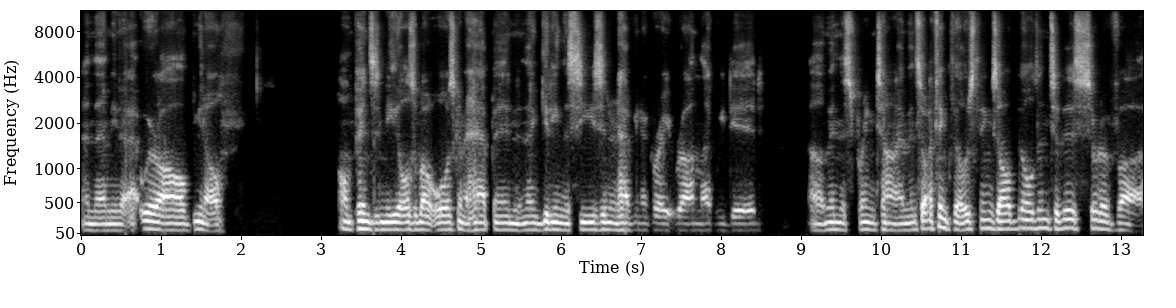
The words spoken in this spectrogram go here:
and then you know we were all you know on pins and needles about what was going to happen and then getting the season and having a great run like we did um, in the springtime. And so i think those things all build into this sort of uh,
